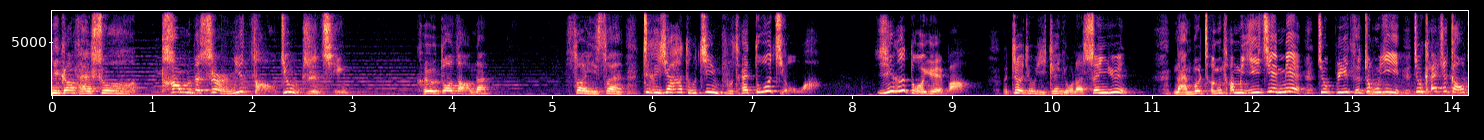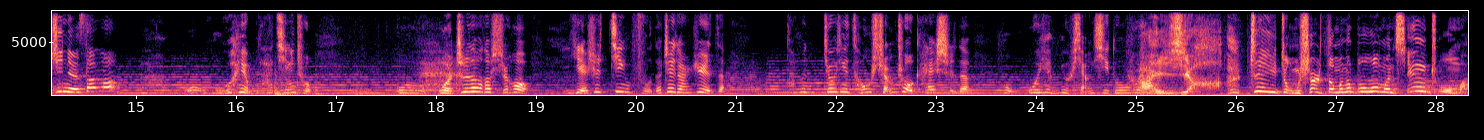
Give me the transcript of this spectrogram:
你刚才说他们的事儿你早就知情，可有多早呢？算一算，这个丫头进府才多久啊？一个多月吧，这就已经有了身孕，难不成他们一见面就彼此中意，就开始搞纪念三了？我我也不大清楚，我我知道的时候也是进府的这段日子，他们究竟从什么时候开始的，我我也没有详细多问。哎呀，这种事儿怎么能不问问清楚嘛？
